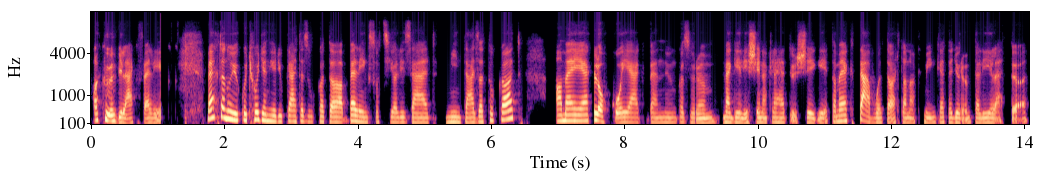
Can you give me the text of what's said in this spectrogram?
a külvilág felé. Megtanuljuk, hogy hogyan írjuk át azokat a belénk szocializált mintázatokat, amelyek blokkolják bennünk az öröm megélésének lehetőségét, amelyek távol tartanak minket egy örömteli élettől.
